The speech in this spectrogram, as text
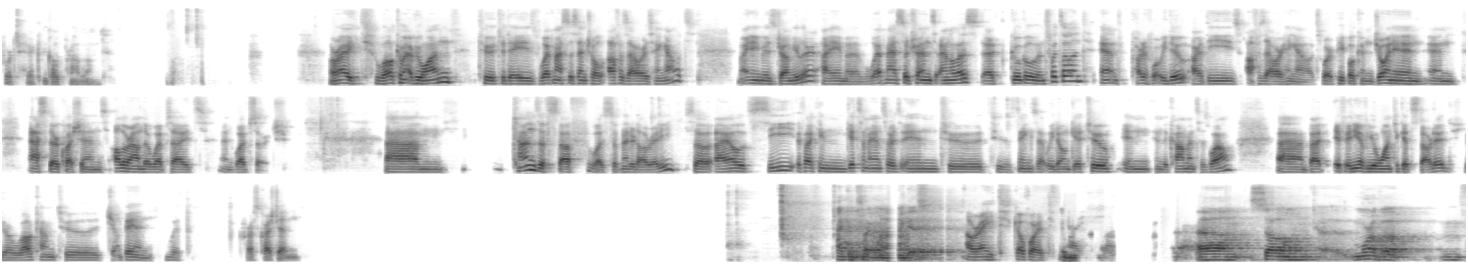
for technical problems. All right, welcome everyone to today's Webmaster Central Office Hours Hangouts. My name is John Mueller. I am a Webmaster Trends Analyst at Google in Switzerland. And part of what we do are these Office Hour Hangouts, where people can join in and ask their questions all around their websites and web search. Um, tons of stuff was submitted already. So I'll see if I can get some answers in to to things that we don't get to in, in the comments as well. Uh, but if any of you want to get started, you're welcome to jump in with First question. I can try one, I guess. All right, go for it. Um, so uh, more of a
